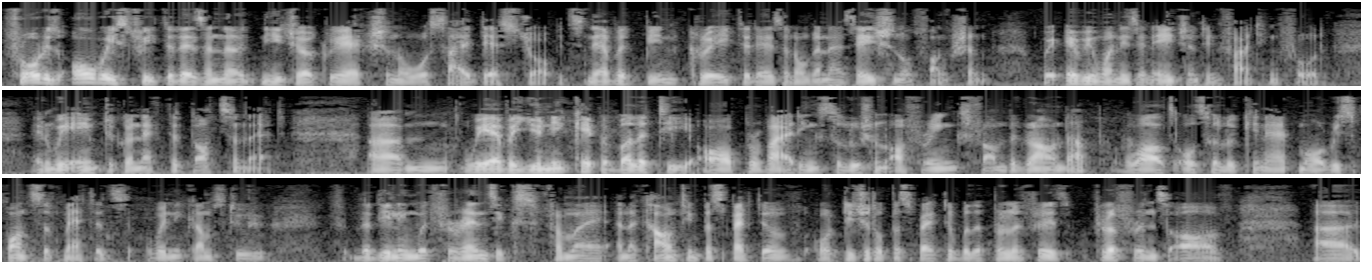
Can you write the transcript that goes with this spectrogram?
fraud is always treated as a knee-jerk reaction or a side desk job. It's never been created as an organizational function where everyone is an agent in fighting fraud. And we aim to connect the dots on that. Um, we have a unique capability of providing solution offerings from the ground up, whilst also looking at more responsive methods when it comes to the dealing with forensics from a, an accounting perspective or digital perspective with the proliferance of uh,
